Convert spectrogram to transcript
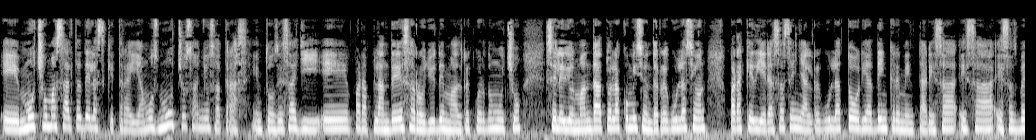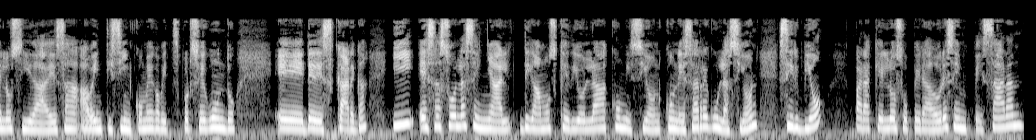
eh, mucho más altas de las que traíamos muchos años atrás. Entonces allí, para plan de desarrollo y demás, recuerdo mucho, se le dio el mandato a la Comisión de Regulación para que diera esa señal regulatoria de incrementar esa, esa, esas velocidades a, a 25 megabits por segundo de descarga y esa sola señal, digamos, que dio la comisión con esa regulación sirvió para que los operadores empezaran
